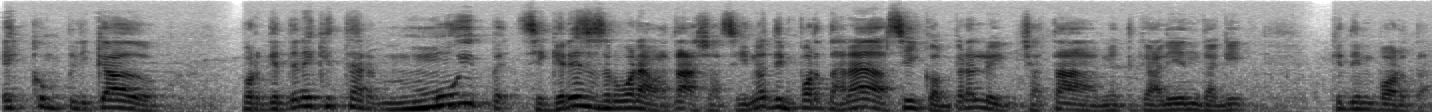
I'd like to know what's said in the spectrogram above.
es complicado. Porque tenés que estar muy... Si querés hacer buena batalla, si no te importa nada, sí, comprarlo y ya está, no te calienta aquí. ¿Qué te importa?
